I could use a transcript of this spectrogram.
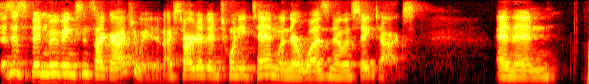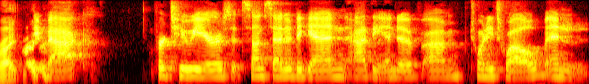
Because it's been moving since I graduated. I started in 2010 when there was no estate tax and then right came back for two years. It sunsetted again at the end of um, 2012, and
